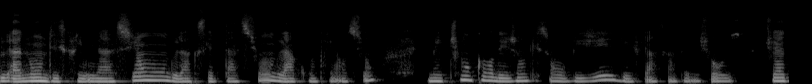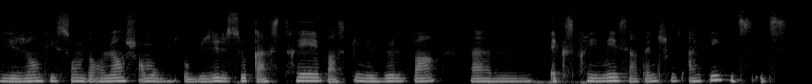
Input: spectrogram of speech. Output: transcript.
de la non-discrimination, de l'acceptation, de la compréhension. Mais tu as encore des gens qui sont obligés de faire certaines choses tu as des gens qui sont dans leur chambre obligés de se castrer parce qu'ils ne veulent pas exprimer certaines choses. I think it's, it's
